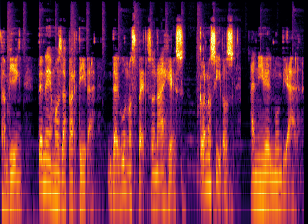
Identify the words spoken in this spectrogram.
también tenemos la partida de algunos personajes conocidos a nivel mundial.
